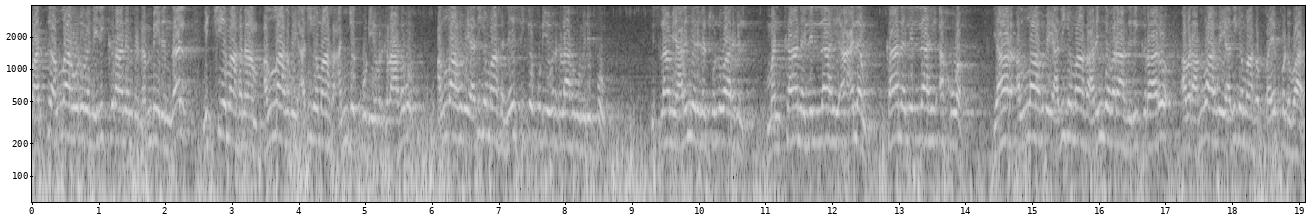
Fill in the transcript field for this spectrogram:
பார்த்து அல்லாஹ் ஒருவன் இருக்கிறான் என்று நம்பியிருந்தால் நிச்சயமாக நாம் அல்லாஹவை அதிகமாக அஞ்சக்கூடியவர்களாகவும் அல்லாஹவை அதிகமாக நேசிக்கக்கூடியவர்களாகவும் இருப்போம். இஸ்லாமிய அறிஞர்கள் சொல்லுவார்கள் மன் கான லில்லாஹி அலம் கான லில்லாஹி அஹ்வஃப். யார் அல்லாஹுவை அதிகமாக அறிந்தவராக இருக்கிறாரோ அவர் அல்லாஹுவை அதிகமாக பயப்படுவார்.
